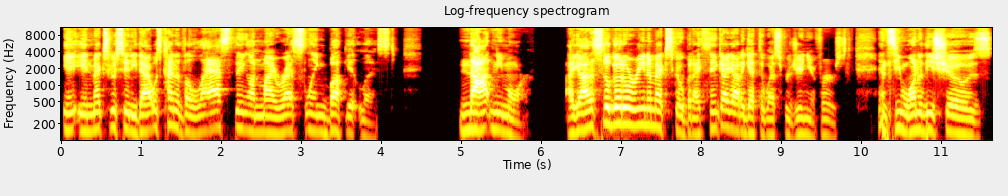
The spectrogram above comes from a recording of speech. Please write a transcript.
in, in Mexico City, that was kind of the last thing on my wrestling bucket list. Not anymore. I got to still go to Arena Mexico, but I think I got to get to West Virginia first and see one of these shows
